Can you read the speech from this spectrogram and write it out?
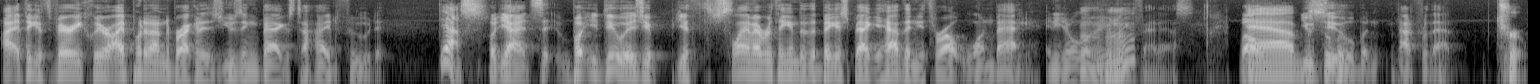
I think it's very clear. I put it on the bracket as using bags to hide food. Yes. But yeah, it's what you do is you you slam everything into the biggest bag you have, then you throw out one bag, and you don't look like a big mm-hmm. fat ass. Well, you do, but not for that. True.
